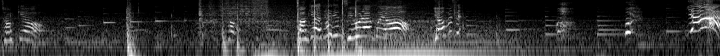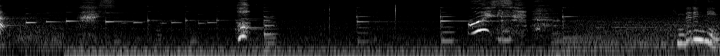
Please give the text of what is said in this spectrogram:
저기요. 저 저기요 사진 지우라고요. 여보세요. 어, 어, 야! 김 대리님.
